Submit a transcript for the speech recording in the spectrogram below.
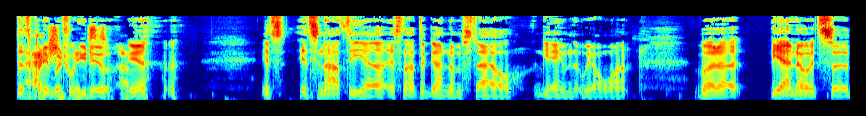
That's pretty much what you do. Action-based. Yeah. it's it's not the uh, it's not the Gundam style game that we all want, but uh, yeah, no, it's uh,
